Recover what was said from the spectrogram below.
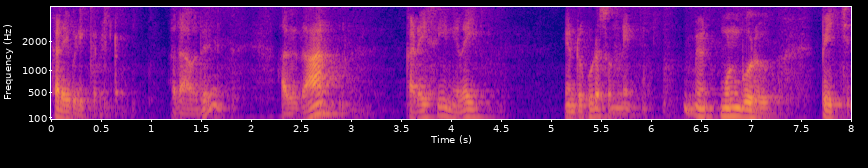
கடைபிடிக்க வேண்டும். அதாவது அதுதான் கடைசி நிலை என்று கூட சொன்னேன். முன்பொரு பேச்சு.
